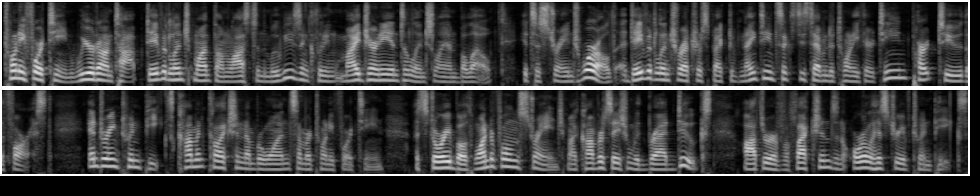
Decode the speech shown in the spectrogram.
2014, Weird on Top, David Lynch month on Lost in the Movies, including My Journey into Lynchland below. It's a Strange World, a David Lynch retrospective 1967 to 2013, Part 2, The Forest. Entering Twin Peaks, Comment Collection Number 1, Summer 2014. A story both wonderful and strange, my conversation with Brad Dukes, author of Reflections and Oral History of Twin Peaks.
